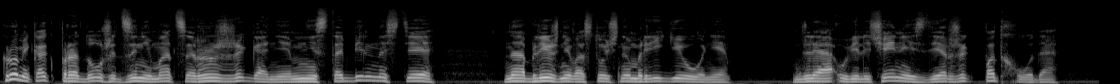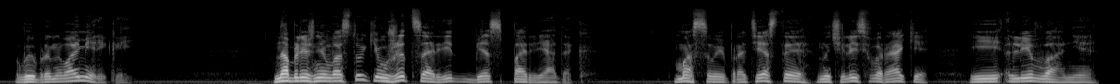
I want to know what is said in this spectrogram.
кроме как продолжить заниматься разжиганием нестабильности на ближневосточном регионе для увеличения издержек подхода, выбранного Америкой. На Ближнем Востоке уже царит беспорядок. Массовые протесты начались в Ираке и Ливане.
